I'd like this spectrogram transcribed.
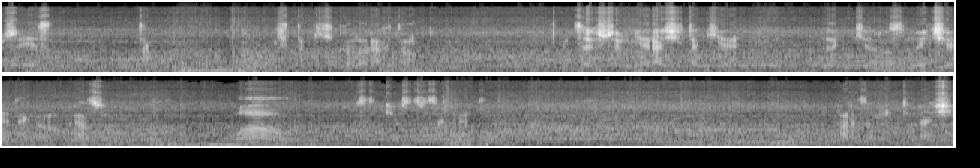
że jest tak w takich kolorach to. Co jeszcze mnie razi, takie lekkie rozmycie tego obrazu. Wow, to jest taki ostry zakręt. Bardzo mnie to razi.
